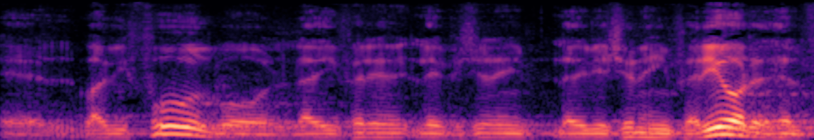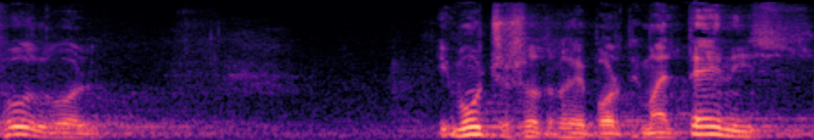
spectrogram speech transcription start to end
el baby fútbol, las divisiones inferiores del fútbol y muchos otros deportes, más el tenis.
